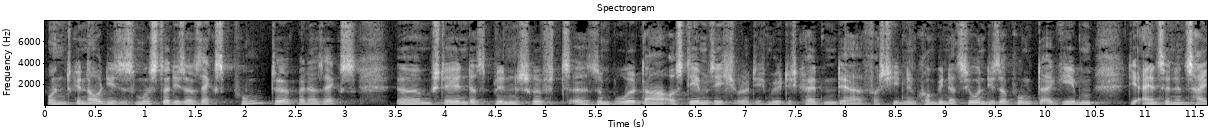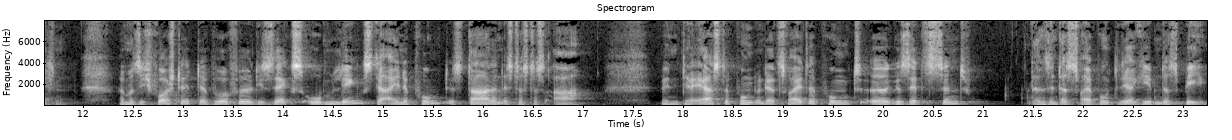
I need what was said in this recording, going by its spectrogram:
Und genau dieses Muster dieser sechs Punkte bei der sechs äh, stellen das Blindenschrift-Symbol dar, aus dem sich oder die Möglichkeiten der verschiedenen Kombinationen dieser Punkte ergeben die einzelnen Zeichen. Wenn man sich vorstellt, der Würfel, die sechs oben links, der eine Punkt ist da, dann ist das das A. Wenn der erste Punkt und der zweite Punkt äh, gesetzt sind, dann sind das zwei Punkte, die ergeben das B.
